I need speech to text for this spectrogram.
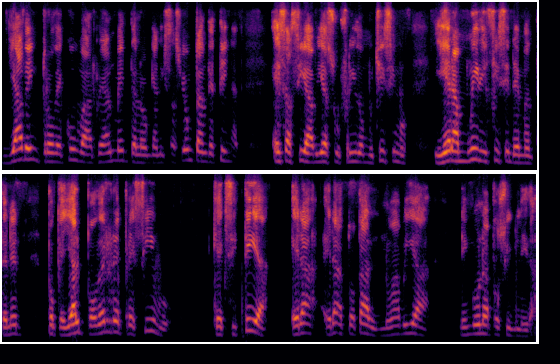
ya dentro de Cuba realmente la organización clandestina, esa sí había sufrido muchísimo y era muy difícil de mantener porque ya el poder represivo que existía era, era total, no había ninguna posibilidad.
